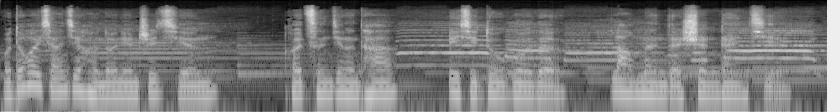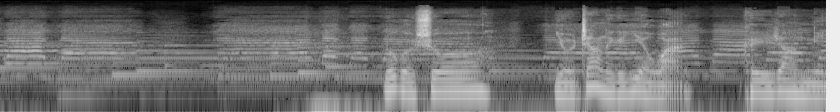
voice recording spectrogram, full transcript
我都会想起很多年之前和曾经的他一起度过的浪漫的圣诞节。如果说有这样的一个夜晚，可以让你。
